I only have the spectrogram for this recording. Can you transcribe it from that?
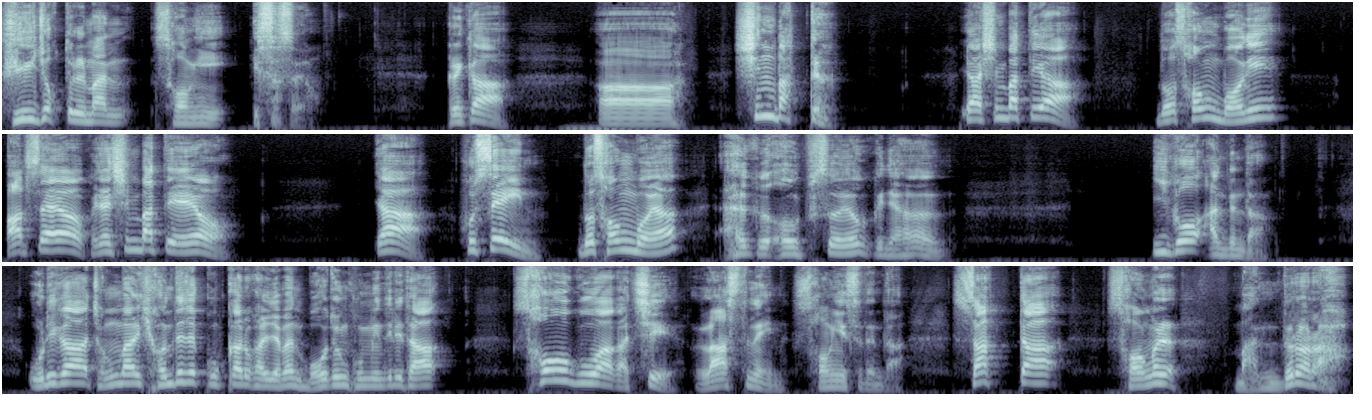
귀족들만 성이 있었어요. 그러니까 어, 신바트. 야, 신바트야. 너 성 뭐니? 없어요. 그냥 신바트예요. 야, 후세인. 너 성 뭐야? 아, 그 없어요. 그냥 이거 안 된다. 우리가 정말 현대적 국가로 가려면 모든 국민들이 다 서구와 같이 last name 성이 있어야 된다. 싹 다 성을 만들어라.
